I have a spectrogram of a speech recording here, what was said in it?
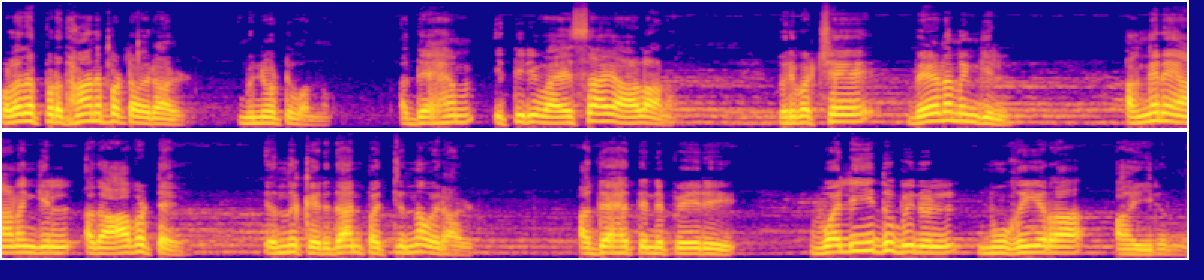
വളരെ പ്രധാനപ്പെട്ട ഒരാൾ മുന്നോട്ട് വന്നു. അദ്ദേഹം ഇത്തിരി വയസ്സായ ആളാണ്. ഒരുപക്ഷെ വേണമെങ്കിൽ അങ്ങനെയാണെങ്കിൽ അതാവട്ടെ എന്ന് കരുതാൻ പറ്റുന്ന ഒരാൾ. അദ്ദേഹത്തിന്റെ പേര് വലീദു ബിനുൽ മുഹീറ ആയിരുന്നു.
